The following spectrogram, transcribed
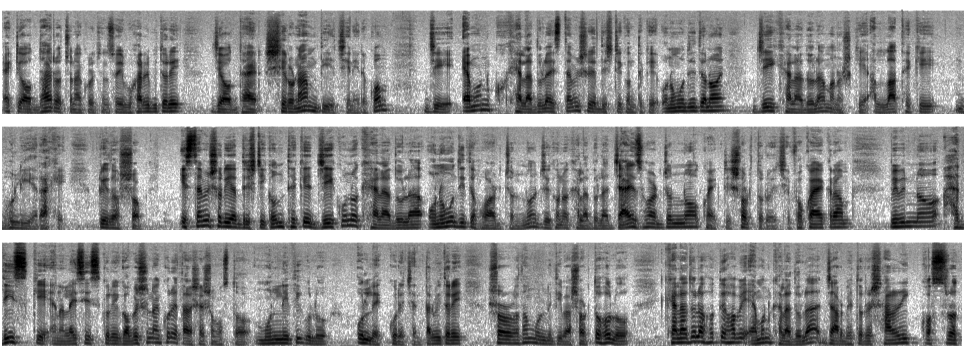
একটি অধ্যায় রচনা করেছেন সেই বুখারের ভিতরে, যে অধ্যায়ের শিরোনাম দিয়েছেন এরকম যে, এমন খেলাধুলা ইসলামী শরীর দৃষ্টিকোণ থেকে অনুমোদিত নয় যেই খেলাধুলা মানুষকে আল্লাহ থেকে ভুলিয়ে রাখে। প্রিয় দর্শক ইসলামী শরিয়ার দৃষ্টিকোণ থেকে যে কোনো খেলাধুলা অনুমোদিত হওয়ার জন্য, যে কোনো খেলাধুলা জায়েজ হওয়ার জন্য কয়েকটি শর্ত রয়েছে। ফোকা একরাম, বিভিন্ন হাদিসকে অ্যানালাইসিস করে, গবেষণা করে তারা সে সমস্ত মূলনীতিগুলো উল্লেখ করেছেন। তার ভিতরে সর্বপ্রথম মূলনীতি বা শর্ত হলো, খেলাধুলা হতে হবে এমন খেলাধুলা যার ভেতরে শারীরিক কসরত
